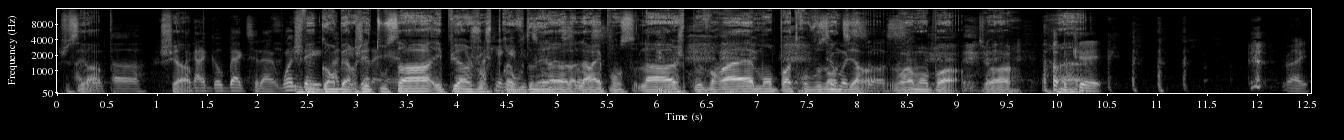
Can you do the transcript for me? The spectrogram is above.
Je sais pas. Je vais gamberger tout ça et puis un jour je pourrais vous donner la, réponse. Là, je peux vraiment pas trop vous en dire. Vraiment pas. Tu vois. Ok. right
